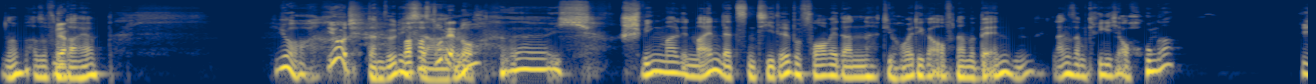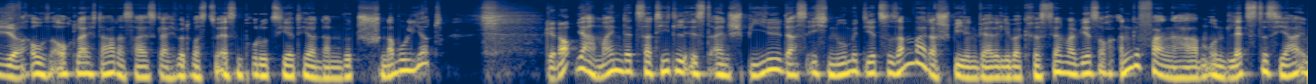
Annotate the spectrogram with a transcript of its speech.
Ne? Also von Ja. daher. Ja, Gut. dann würde ich Was sagen. hast du denn noch? Äh, ich schwing mal in meinen letzten Titel, bevor wir dann die heutige Aufnahme beenden. Langsam kriege ich auch Hunger. Ja. Frau ist auch gleich da, das heißt, gleich wird was zu essen produziert hier und dann wird schnabuliert. Genau. Ja, mein letzter Titel ist ein Spiel, das ich nur mit dir zusammen weiterspielen werde, lieber Christian, weil wir es auch angefangen haben. Und letztes Jahr im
